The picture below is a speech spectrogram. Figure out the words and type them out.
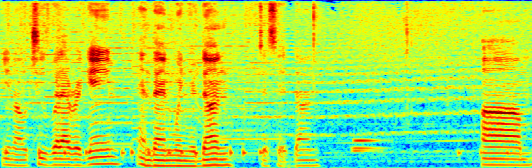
you know, choose whatever game. And then when you're done, just hit done. Um,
